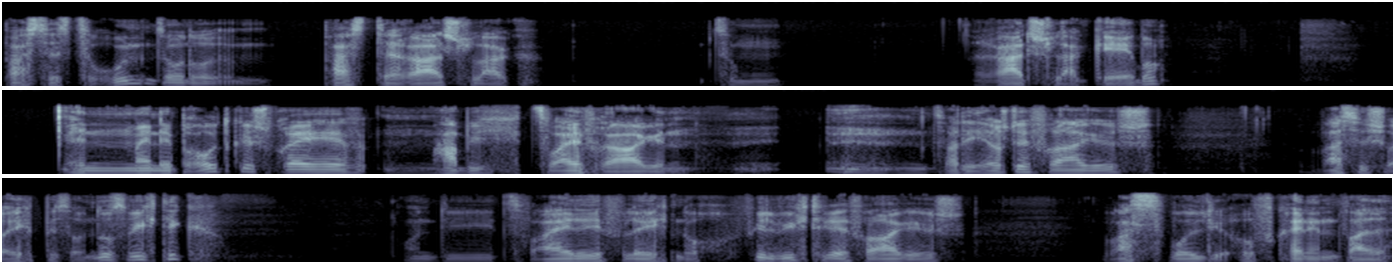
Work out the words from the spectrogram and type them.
Passt es zu uns oder passt der Ratschlag zum Ratschlaggeber? In meine Brautgespräche habe ich zwei Fragen. Und zwar die erste Frage ist, was ist euch besonders wichtig? Und die zweite, vielleicht noch viel wichtigere Frage ist, was wollt ihr auf keinen Fall?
